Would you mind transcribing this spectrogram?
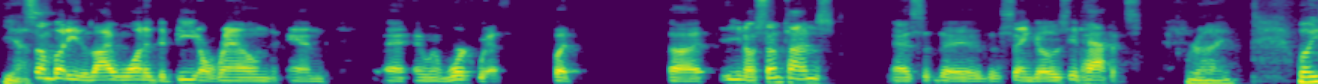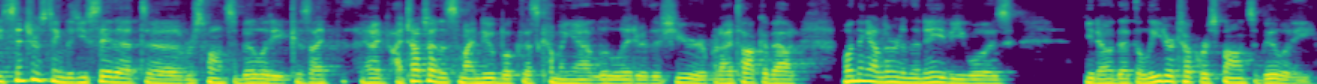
Yeah, somebody that I wanted to be around and and work with. But uh, you know, sometimes, as the the saying goes, it happens. Right. Well, it's interesting that you say that uh, responsibility because I, I, I touch on this in my new book that's coming out a little later this year. But I talk about one thing I learned in the Navy was, you know, that the leader took responsibility,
